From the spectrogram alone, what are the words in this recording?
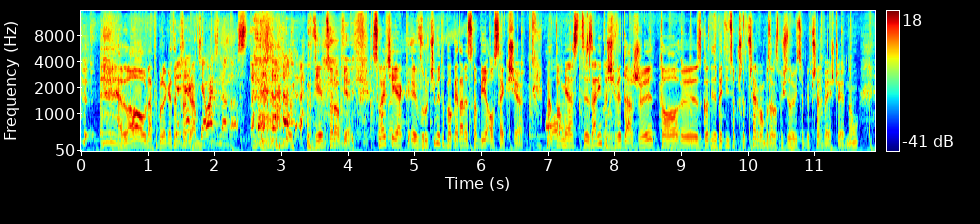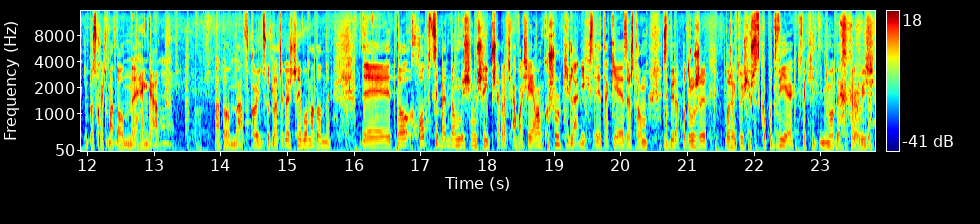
Hello, na tym polega ten Wiesz jak program. działać na nas. Wiem, co robię. Słuchajcie, jak wrócimy, to pogadamy sobie o seksie. Natomiast zanim to się wydarzy, to y, zgodnie z obietnicą przed przerwą, bo zaraz musimy zrobić sobie przerwę jeszcze jedną i posłuchać Madonny, Hang Up. Madonna, w końcu. Dlaczego jeszcze nie było Madonny? Y, to chłopcy będą się musieli przebrać. A właśnie, ja mam koszulki dla nich, y, takie zresztą z biura podróży. Boże, jak tu się wszystko podwija, jak to takie, nie mogę tak robić.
